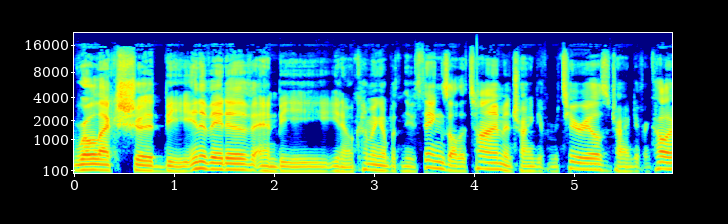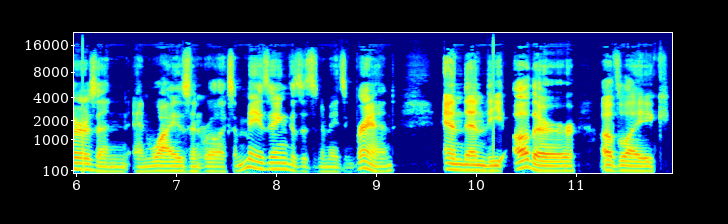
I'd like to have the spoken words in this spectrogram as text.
Rolex should be innovative and be, you know, coming up with new things all the time and trying different materials and trying different colors and and why isn't Rolex amazing because it's an amazing brand. And then the other of like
